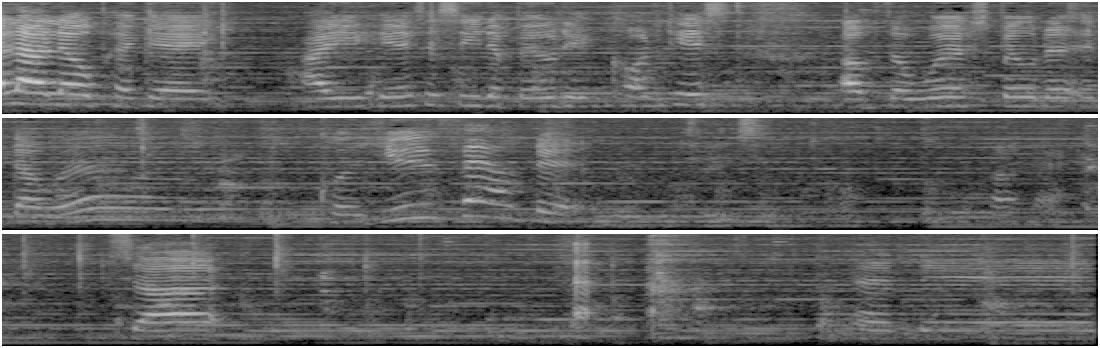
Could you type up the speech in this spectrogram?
Hello, little piggy. Are you here to see the building contest of the worst builder in the world? Cause you found it. Okay. So, uh, and then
